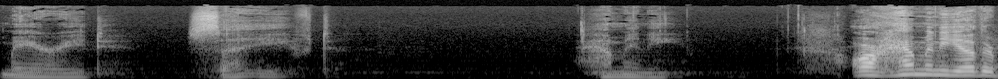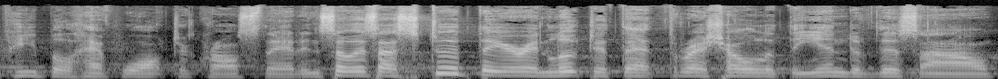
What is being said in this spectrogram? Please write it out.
married, saved? How many? Or how many other people have walked across that. And so as I stood there and looked at that threshold at the end of this aisle,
